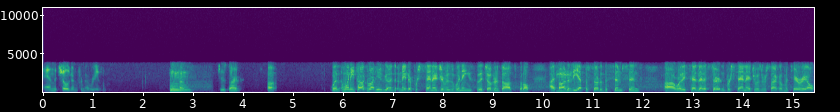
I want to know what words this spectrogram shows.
and the children for no reason. Mm-hmm. True story. When when he talked about he was going to donate a percentage of his winnings to the children's hospital, I thought of the episode of The Simpsons uh where they said that a certain percentage was recycled material,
